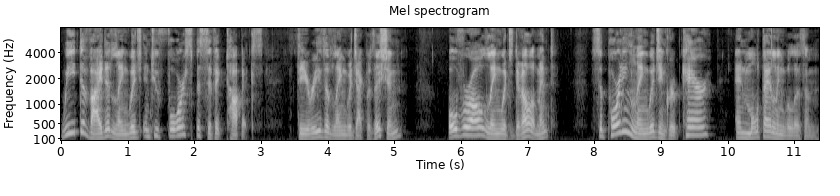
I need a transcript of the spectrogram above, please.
we divided language into four specific topics theories of language acquisition, overall language development, supporting language in group care, and multilingualism.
